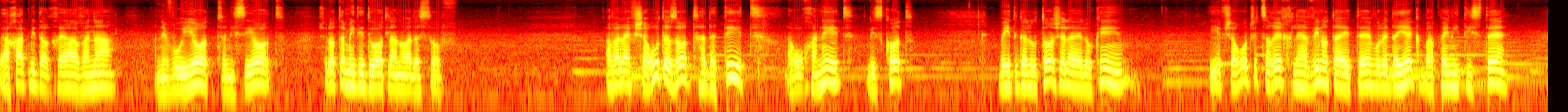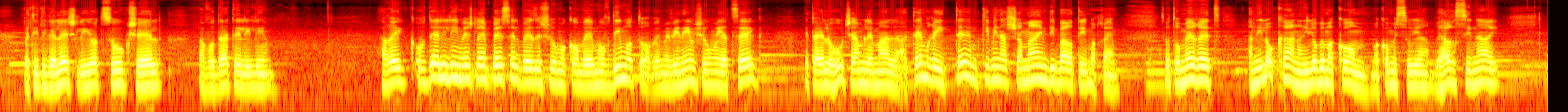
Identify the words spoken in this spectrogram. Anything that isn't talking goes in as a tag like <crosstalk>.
באחת מדרכי ההבנה, הנבואיות, הניסיות, שלא תמיד ידועות לנו עד הסוף. אבל האפשרות הזאת, הדתית, הרוחנית, לזכות בהתגלותו של האלוקים, היא אפשרות שצריך להבין אותה היטב ולדייק בה, פן היא תסטה ותתגלש להיות סוג של עבודת אלילים. הרי עובדי אלילים יש להם פסל באיזשהו מקום, והם עובדים אותו, והם מבינים שהוא מייצג את האלוהות שם למעלה. אתם ראיתם כי מן השמיים דיברתי עמכם. זאת אומרת, אני לא כאן, אני לא במקום, מקום מסוים, והר סיני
